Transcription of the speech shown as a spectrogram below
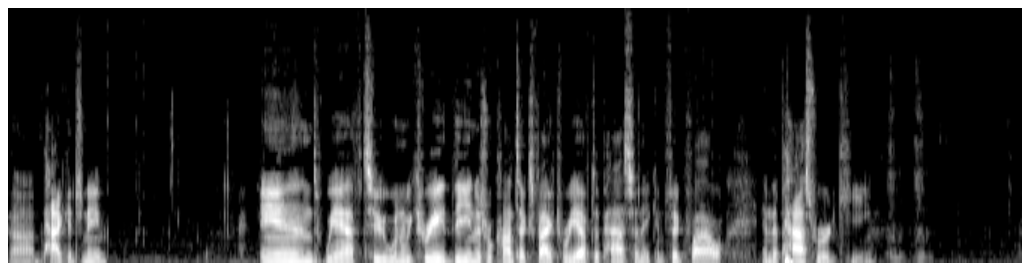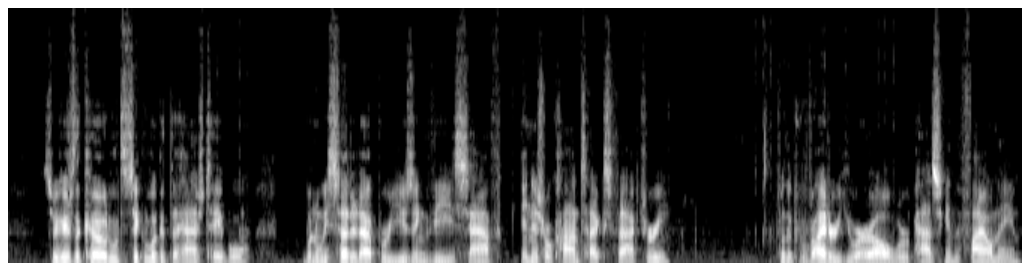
uh, package name and we have to, when we create the initial context factory, we have to pass in a config file and the password key. So here's the code. Let's take a look at the hash table. When we set it up, we're using the SAF initial context factory. For the provider URL, we're passing in the file name.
